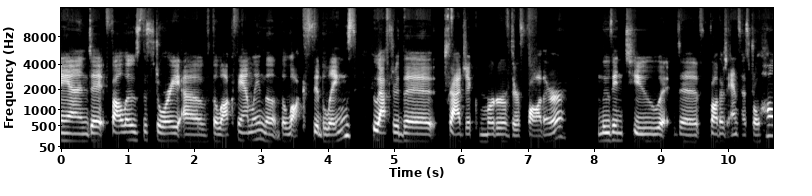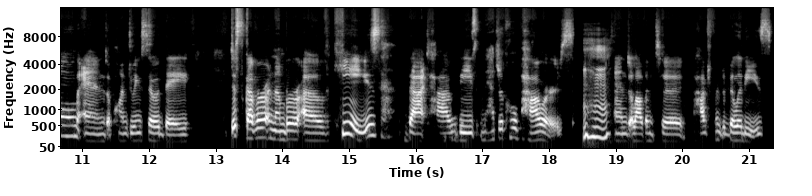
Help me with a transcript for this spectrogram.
And it follows the story of the Locke family and the, the Locke siblings, who, after the tragic murder of their father, move into the father's ancestral home. And upon doing so, they discover a number of keys that have these magical powers Mm-hmm. and allow them to have different abilities.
